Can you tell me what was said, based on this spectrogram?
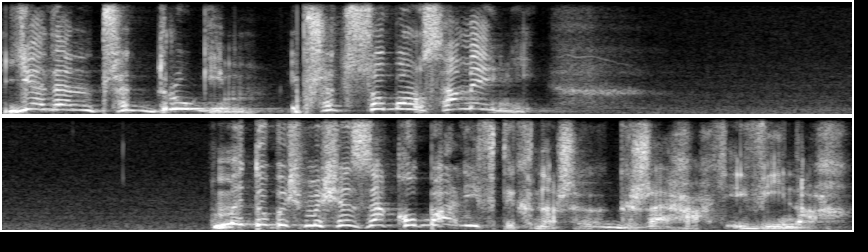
Jeden przed drugim i przed sobą samymi. My to byśmy się zakopali w tych naszych grzechach i winach.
